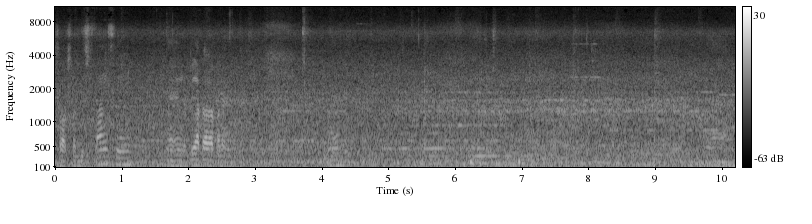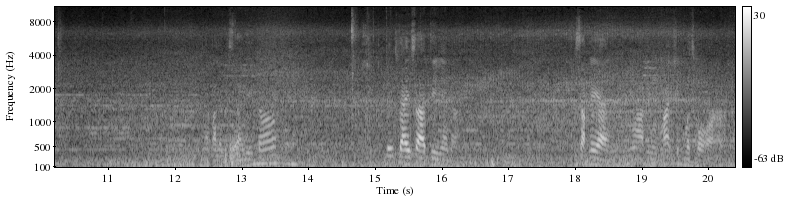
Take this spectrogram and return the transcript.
Social distancing. Ayan, pinapala pa. Ayan. Nakalabas tayo dito. Balik tayo sa ating ano, sakyan, yung aking magic motor.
